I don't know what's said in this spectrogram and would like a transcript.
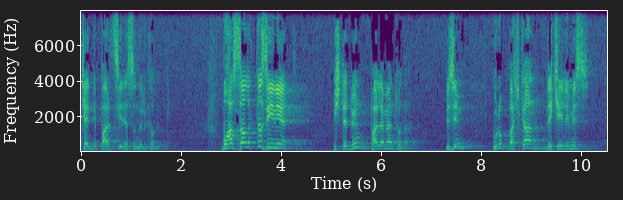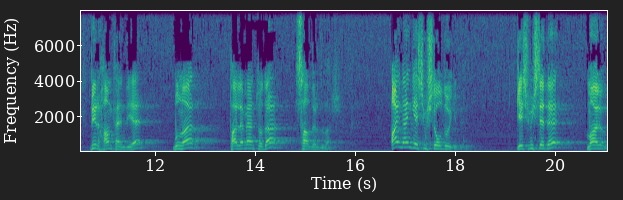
kendi partisiyle sınırlı kalıyor. Bu hastalıklı zihniyet işte dün parlamentoda bizim grup başkan vekilimiz bir hanımefendiye bunlar parlamentoda saldırdılar. Aynen geçmişte olduğu gibi. Geçmişte de malum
